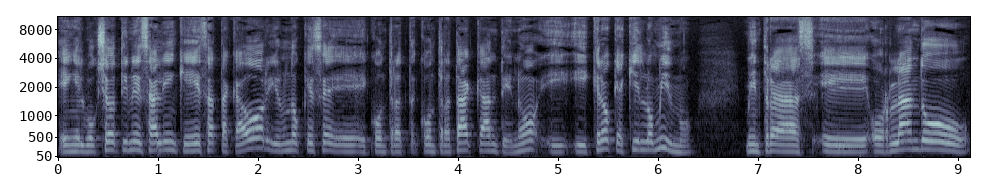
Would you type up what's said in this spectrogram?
en el boxeo tienes a alguien que es atacador y uno que es eh, contra, contraatacante, ¿no? Y, creo que aquí es lo mismo. Mientras eh, Orlando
